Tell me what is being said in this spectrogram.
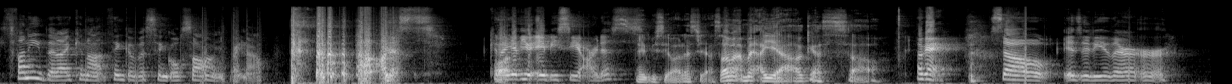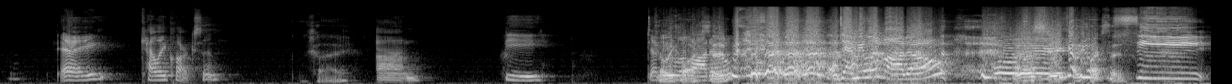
it's funny that I cannot think of a single song right now. Artists. Can I give you ABC artists? ABC artists, yes. I mean, yeah, I guess so. Okay. So is it either A. Kelly Clarkson, Okay. um, B. Demi Kelly Lovato. Demi Lovato, Well, see, or Kelly Clarkson. C.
